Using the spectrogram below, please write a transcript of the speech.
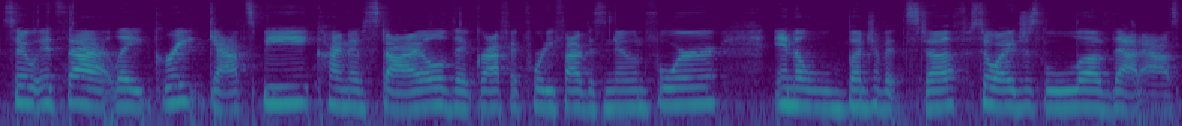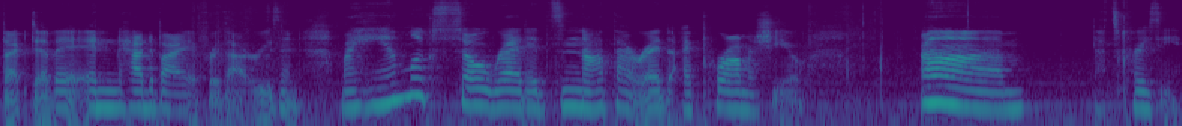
So it's that like great Gatsby kind of style that Graphic 45 is known for in a bunch of its stuff. So I just love that aspect of it and had to buy it for that reason. My hand looks so red. It's not that red, I promise you. Um, that's crazy.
